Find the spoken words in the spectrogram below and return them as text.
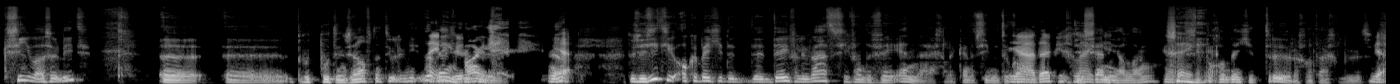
Xi was er niet. Uh, uh, Poetin zelf natuurlijk niet. Nee, alleen Biden. Ja. ja. Dus je ziet hier ook een beetje de, de devaluatie van de VN eigenlijk. En dat zien we natuurlijk ja, al daar heb je gelijk decennia in. lang. Ja, het is toch een beetje treurig wat daar gebeurt. Ja.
